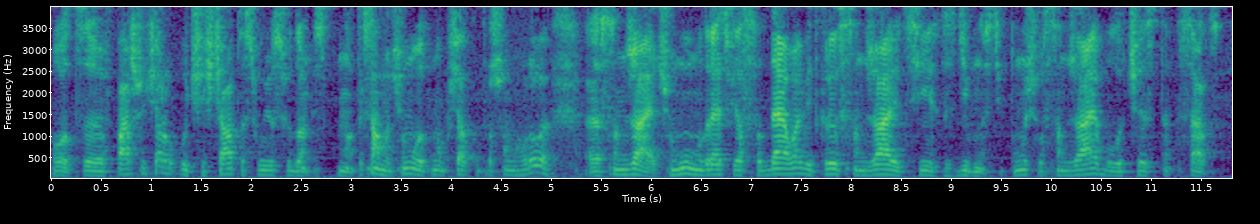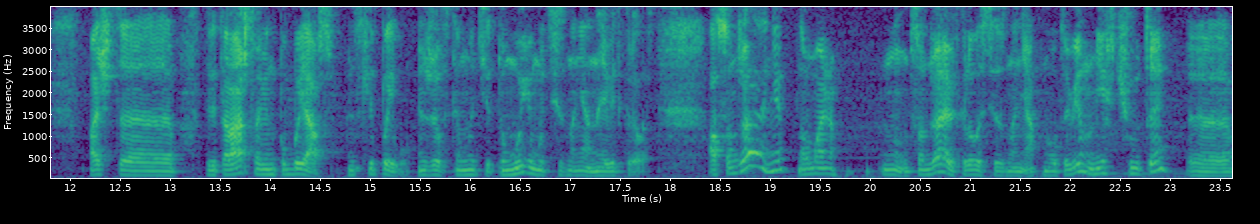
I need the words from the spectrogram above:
от е, в першу чергу, очищати свою свідомість. Ну так само, чому от на початку про що ми говорили, е, Санджай, чому мудрець В'ясадева відкрив Санджаю ці здібності, тому що в Санджая було чисте серце. Бачите, Дрітараштра він побоявся, він сліпий був, він жив в темноті, тому йому ці знання не відкрились. А Санджая ні, нормально. Ну, Санджая відкрилися ці знання. Ну, от він міг чути е,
